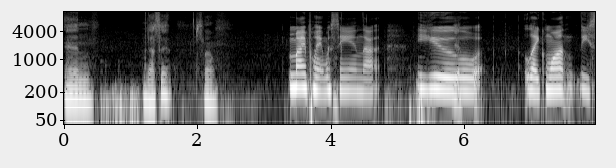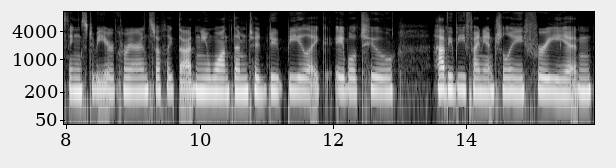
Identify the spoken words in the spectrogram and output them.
And that's it. So, My point was saying that you like want these things to be your career and stuff like that and you want them to do be like able to have you be financially free and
